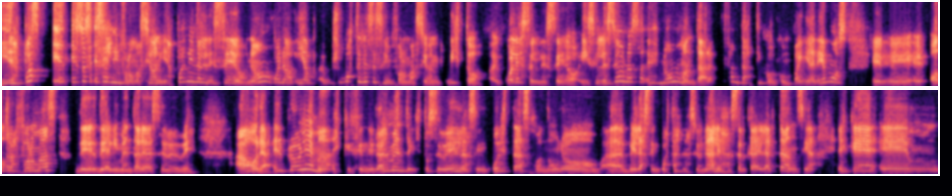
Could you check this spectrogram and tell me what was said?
y después, e, esa es la información, y después viene el deseo, ¿no? Bueno, y vos tenés esa información, listo, ¿cuál es el deseo? Y si el deseo es, no aumentar, fantástico, acompañaremos eh, eh, otras formas de, alimentar a ese bebé. Ahora, el problema es que generalmente, esto se ve en las encuestas, cuando uno ah, ve las encuestas nacionales acerca de lactancia, es que em,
